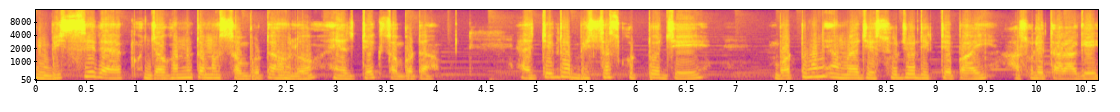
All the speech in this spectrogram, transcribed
বিশ্বের এক জঘন্যতম সভ্যতা হলো অ্যাজটেক সভ্যতা। অ্যাজটেকরা বিশ্বাস করত যে, বর্তমানে আমরা যে সূর্য দেখতে পাই, আসলে তার আগে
